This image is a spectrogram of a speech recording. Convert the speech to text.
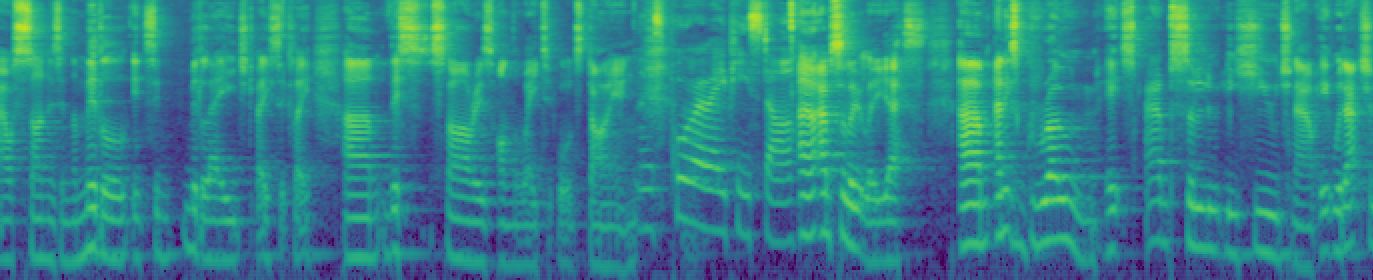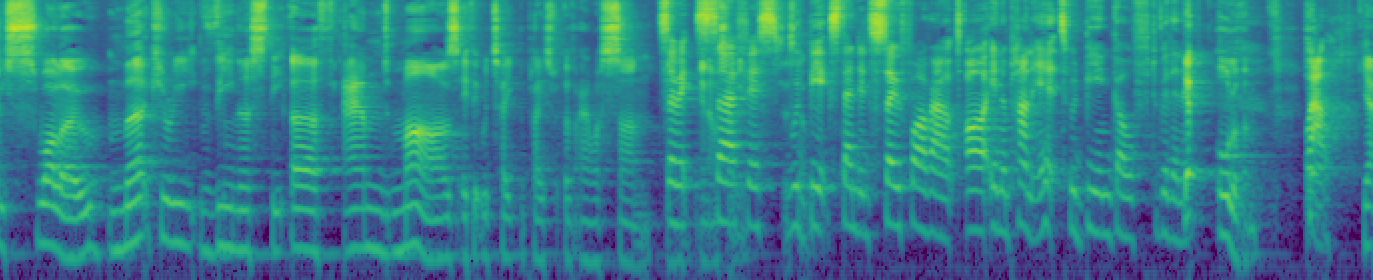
our sun is in the middle it's in middle aged basically. Um, this star is on the way towards dying. This poor oap star. Uh, absolutely yes. Um, and it's grown. It's absolutely huge now. It would actually swallow mercury venus the earth and mars if it would take the place of our sun so in, its in surface would be extended so far out our inner planets would be engulfed within it. Yep all of them. Wow. Yeah,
